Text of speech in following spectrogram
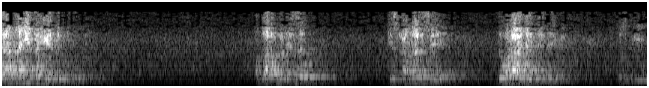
جانا ہی تحیت الوضو ہے۔ اللہ رب العزت اس عمل سے دوہرا اجر دے دے گا اس کی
